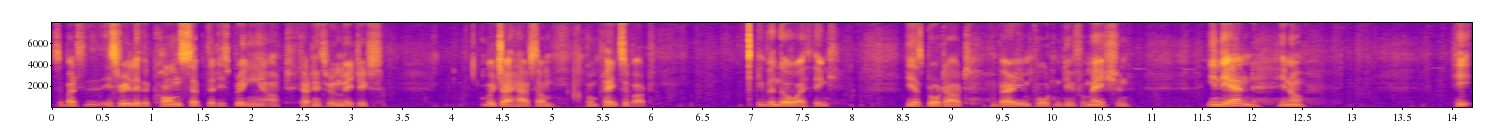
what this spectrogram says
So but it's really the concept that he's bringing out cutting through the matrix which I have some complaints about. Even though I think he has brought out very important information. In the end, you know, he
